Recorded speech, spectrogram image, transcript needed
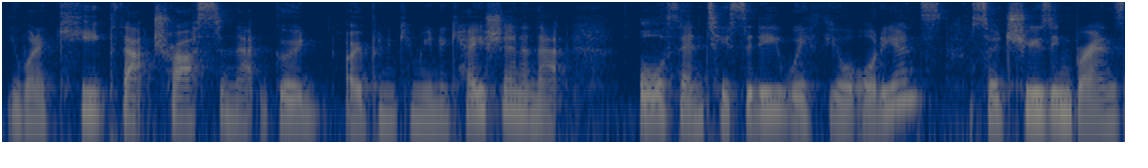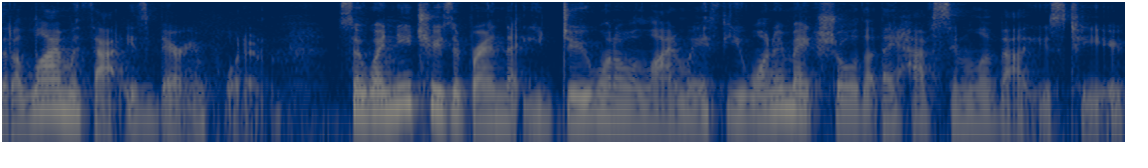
You want to keep that trust and that good open communication and that authenticity with your audience. So, choosing brands that align with that is very important. So, when you choose a brand that you do want to align with, you want to make sure that they have similar values to you.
